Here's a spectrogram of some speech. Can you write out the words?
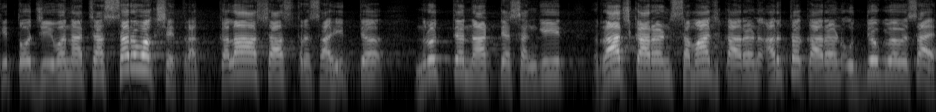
की तो जीवनाच्या सर्व क्षेत्रात कला शास्त्र साहित्य नृत्य नाट्य संगीत राजकारण समाजकारण अर्थकारण उद्योग व्यवसाय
